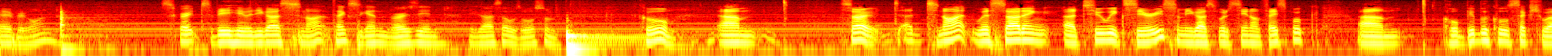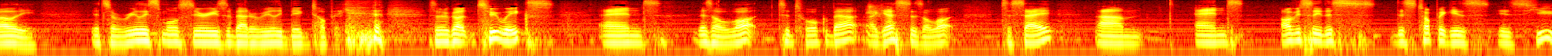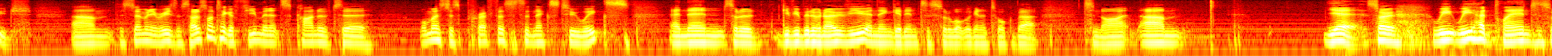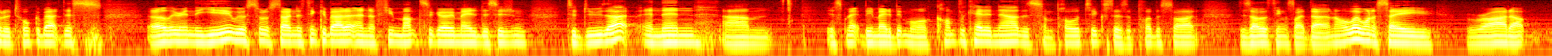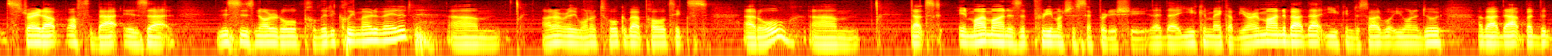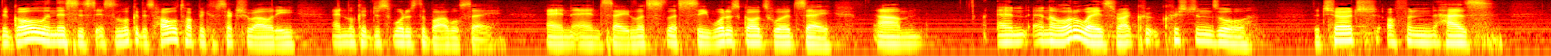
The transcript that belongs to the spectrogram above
Hey everyone. It's great to be here with you guys tonight. Thanks again, Rosie and you guys. That was awesome. Cool. Um, so, t- uh, tonight we're starting a two week series, some of you guys would have seen on Facebook, um, called Biblical Sexuality. It's a really small series about a really big topic. so, we've got two weeks, and there's a lot to talk about, I guess. There's a lot to say. Um, and obviously, this this topic is, is huge um, for so many reasons. So I just want to take a few minutes kind of to almost just preface the next two weeks and then sort of give you a bit of an overview and then get into sort of what we're going to talk about tonight. Um, yeah, so we, we had planned to sort of talk about this earlier in the year. We were sort of starting to think about it, and a few months ago made a decision to do that. And then um, it's been made a bit more complicated now. There's some politics, there's a plebiscite, there's other things like that. And all I want to say right up, straight up off the bat, is that this is not at all politically motivated. Um, I don't really want to talk about politics at all. Um, that's, in my mind, is pretty much a separate issue. That, that, you can make up your own mind about that. You can decide what you want to do about that. But the, the goal in this is, is to look at this whole topic of sexuality and look at just what does the Bible say, and and say let's let's see what does God's word say. Um, and in a lot of ways, right, Christians or the church often has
